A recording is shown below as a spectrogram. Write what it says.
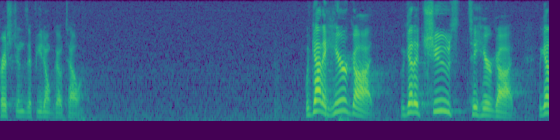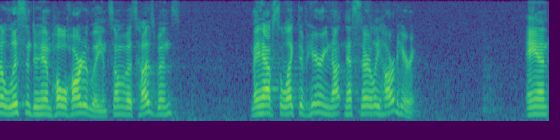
Christians, if you don't go tell them? We've got to hear God. We've got to choose to hear God. We've got to listen to Him wholeheartedly. And some of us husbands may have selective hearing, not necessarily hard hearing. And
